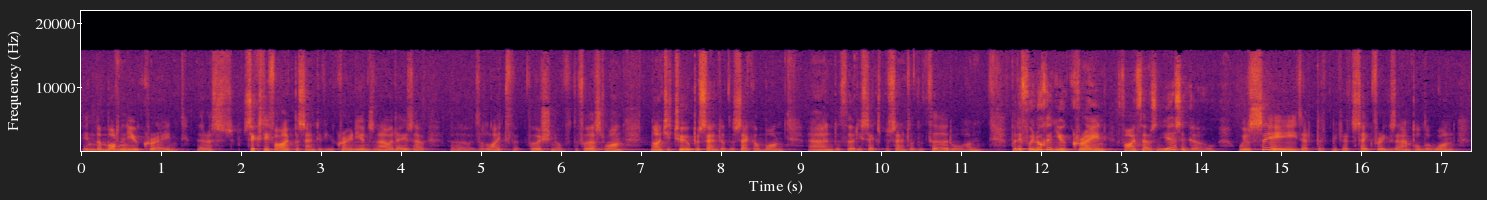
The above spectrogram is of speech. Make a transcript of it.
in the modern Ukraine, there are 65% of Ukrainians nowadays have uh, the light version of the first one, 92% of the second one, and 36% of the third one. But if we look at Ukraine 5,000 years ago, we'll see that, let's take, for example, the one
